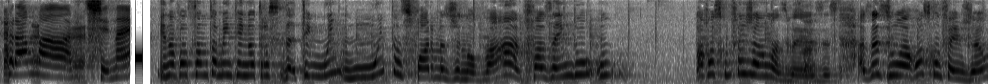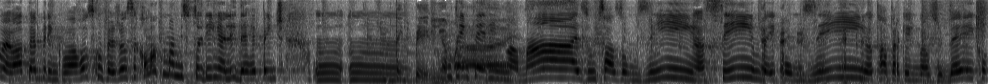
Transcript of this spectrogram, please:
pra Marte, né? Inovação também tem outras, tem mui- muitas formas de inovar fazendo o arroz com feijão às Exato. vezes. Às vezes o arroz com feijão, eu até brinco, o arroz com feijão, você coloca uma misturinha ali, de repente um, um, Um temperinho a um temperinho a mais. mais, um sazonzinho assim, um baconzinho, tal para quem gosta de bacon.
